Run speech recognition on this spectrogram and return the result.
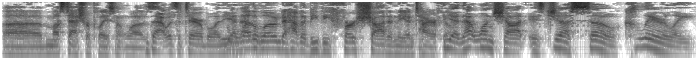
uh, mustache replacement was. That was a terrible idea. let That, alone to have it be the first shot in the entire film. yeah, that one shot is just so clearly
